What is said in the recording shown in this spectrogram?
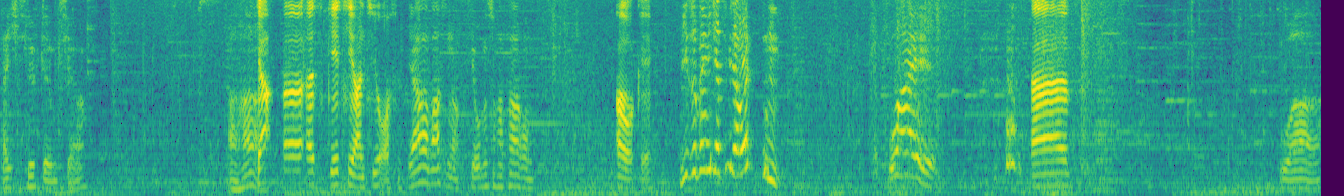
Vielleicht hilft er uns ja. Aha. ja, äh, es geht hier ein Tür offen. Ja, aber warte noch. Hier oben ist noch Erfahrung. Oh, okay. Wieso bin ich jetzt wieder unten? Why? Äh, Wow.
